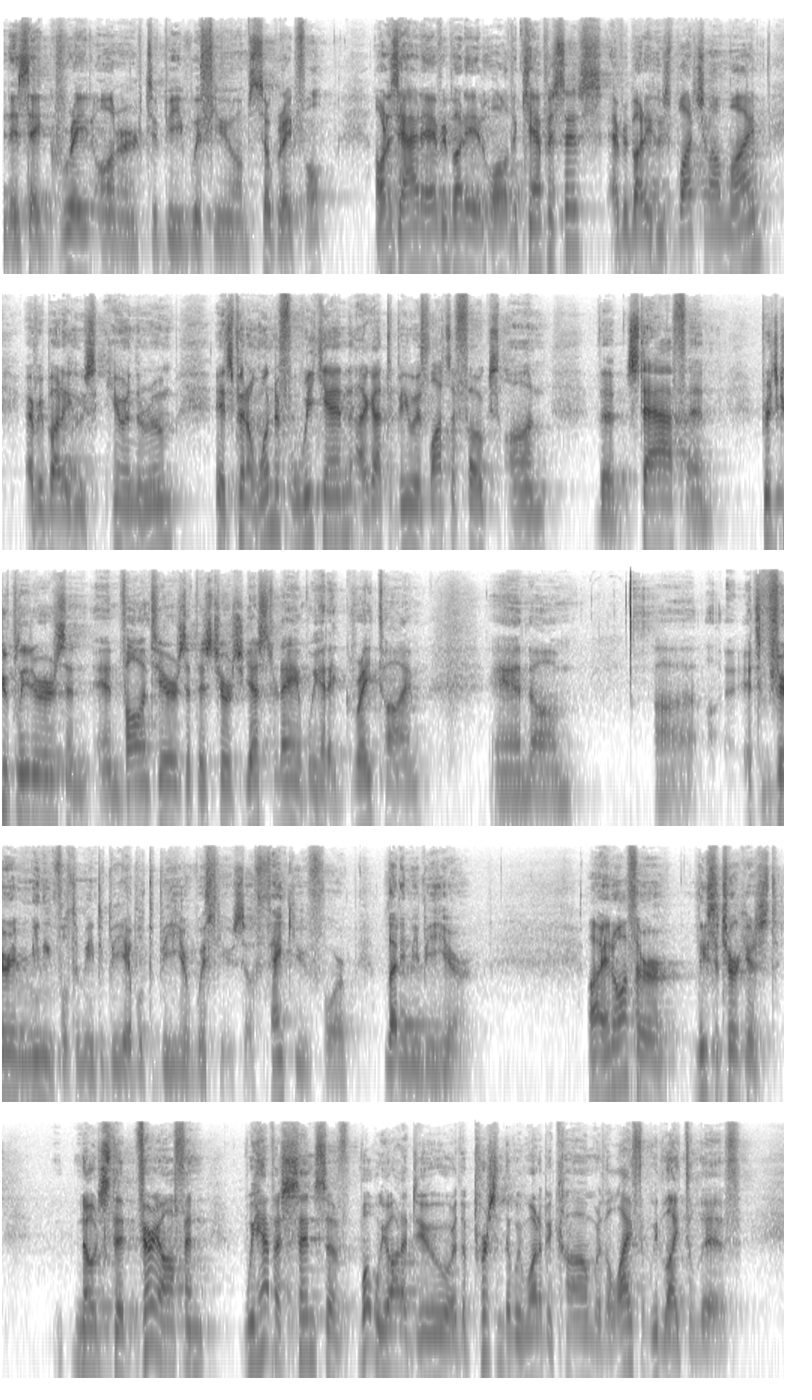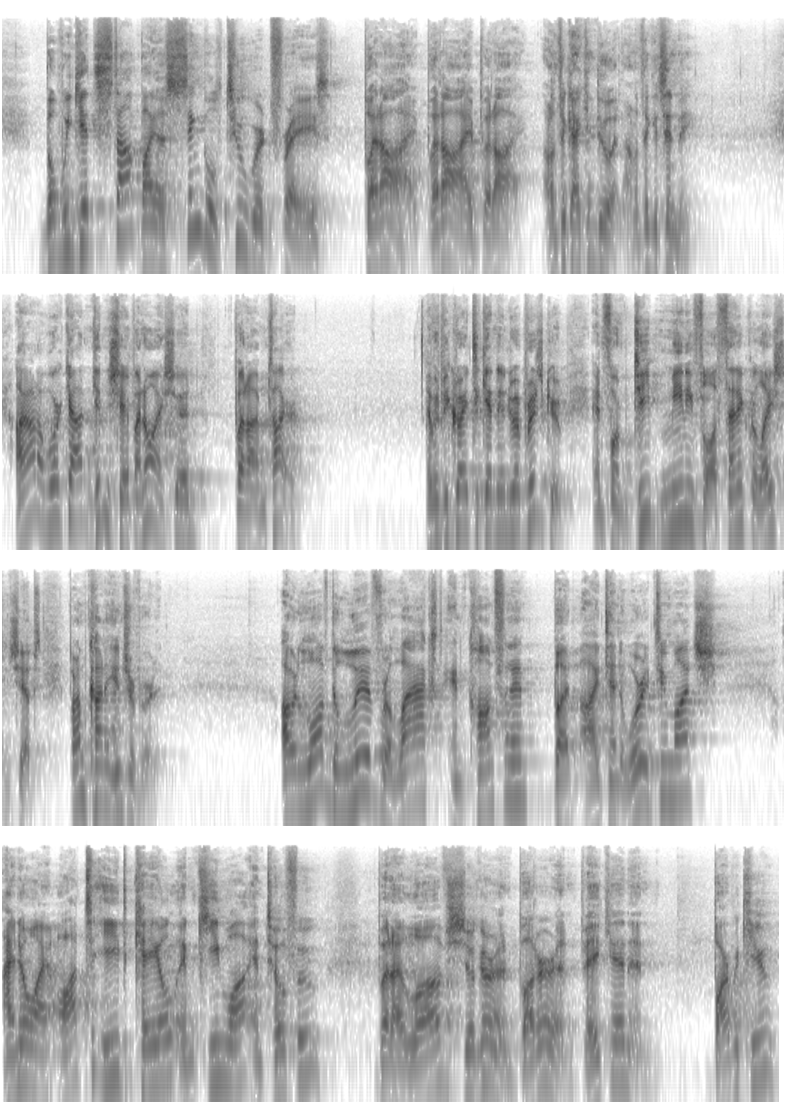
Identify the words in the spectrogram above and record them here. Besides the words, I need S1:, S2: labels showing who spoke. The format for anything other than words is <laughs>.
S1: It's a great honor to be with you. I'm so grateful. I want to say hi to everybody at all of the campuses, everybody who's watching online, everybody who's here in the room. It's been a wonderful weekend. I got to be with lots of folks on the staff and bridge group leaders and, and volunteers at this church yesterday. And we had a great time. And um, uh, it's very meaningful to me to be able to be here with you. So thank you for letting me be here. Uh, an author, Lysa TerKeurst, notes that very often we have a sense of what we ought to do or the person that we want to become or the life that we'd like to live. But we get stopped by a single two word phrase, but I, but I, but I. I don't think I can do it. I don't think it's in me. I ought to work out and get in shape. I know I should, but I'm tired. It would be great to get into a bridge group and form deep, meaningful, authentic relationships, but I'm kind of introverted. I would love to live relaxed and confident, but I tend to worry too much. I know I ought to eat kale and quinoa and tofu, but I love sugar and butter and bacon and barbecue.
